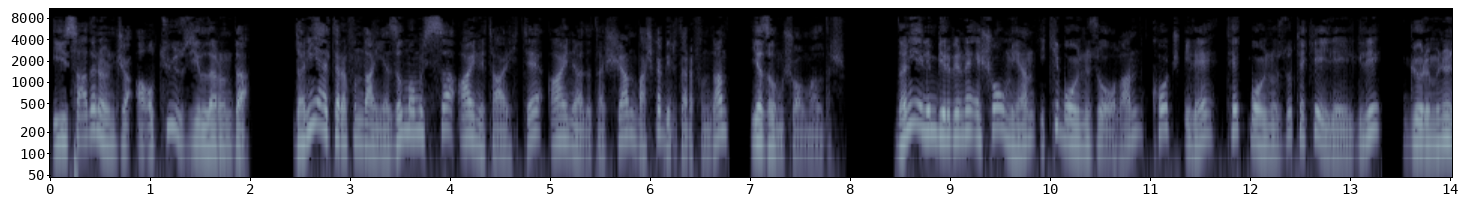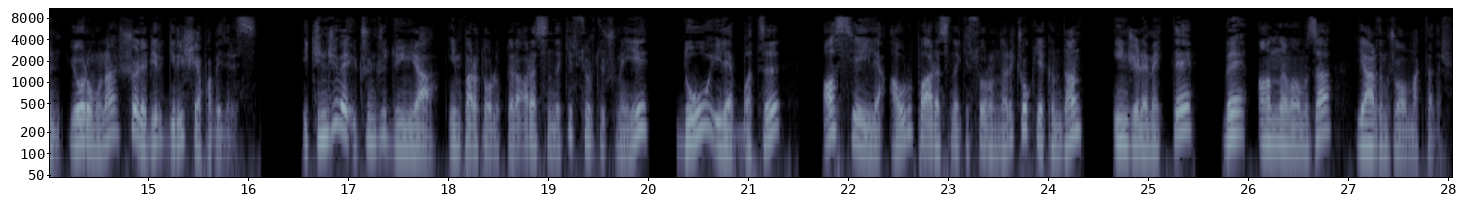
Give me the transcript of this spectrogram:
İsa'dan önce 600 yıllarında Daniel tarafından yazılmamışsa aynı tarihte aynı adı taşıyan başka bir tarafından yazılmış olmalıdır. Daniel'in birbirine eş olmayan iki boynuzu olan koç ile tek boynuzlu teke ile ilgili görümünün yorumuna şöyle bir giriş yapabiliriz. İkinci ve üçüncü dünya imparatorlukları arasındaki sürtüşmeyi Doğu ile Batı, Asya ile Avrupa arasındaki sorunları çok yakından incelemekte ve anlamamıza yardımcı olmaktadır.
